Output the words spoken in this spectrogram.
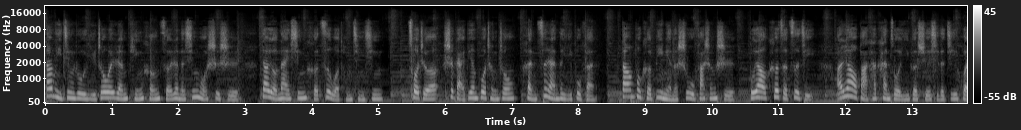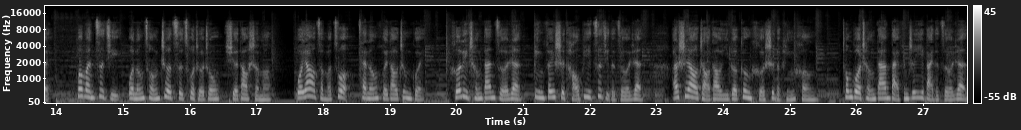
当你进入与周围人平衡责任的新模式时，要有耐心和自我同情心。挫折是改变过程中很自然的一部分。当不可避免的失误发生时，不要苛责自己，而要把它看作一个学习的机会。问问自己：我能从这次挫折中学到什么？我要怎么做才能回到正轨？合理承担责任，并非是逃避自己的责任，而是要找到一个更合适的平衡。通过承担百分之一百的责任。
